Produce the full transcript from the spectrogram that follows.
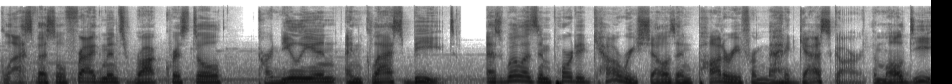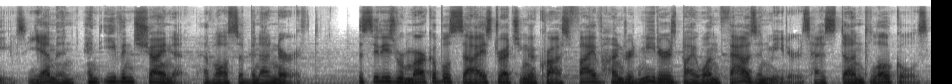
Glass vessel fragments, rock crystal, carnelian, and glass beads as well as imported cowrie shells and pottery from Madagascar, the Maldives, Yemen, and even China have also been unearthed. The city's remarkable size, stretching across 500 meters by 1,000 meters, has stunned locals,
